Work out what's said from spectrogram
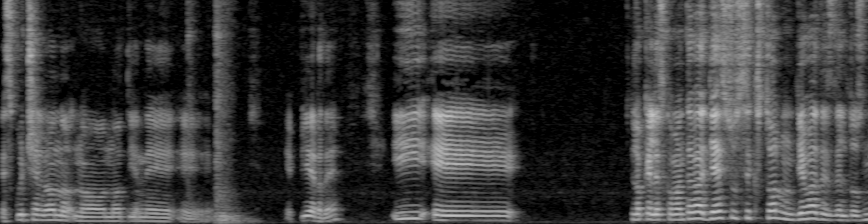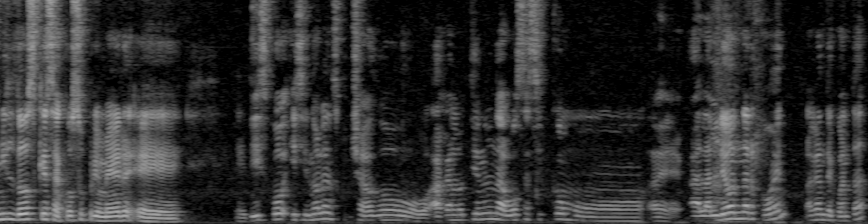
escúchenlo, no, no, no tiene eh, eh, pierde. Y eh, lo que les comentaba, ya es su sexto álbum, lleva desde el 2002 que sacó su primer eh, eh, disco. Y si no lo han escuchado, háganlo. Tiene una voz así como eh, a la Leonard Cohen, hagan de cuenta.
